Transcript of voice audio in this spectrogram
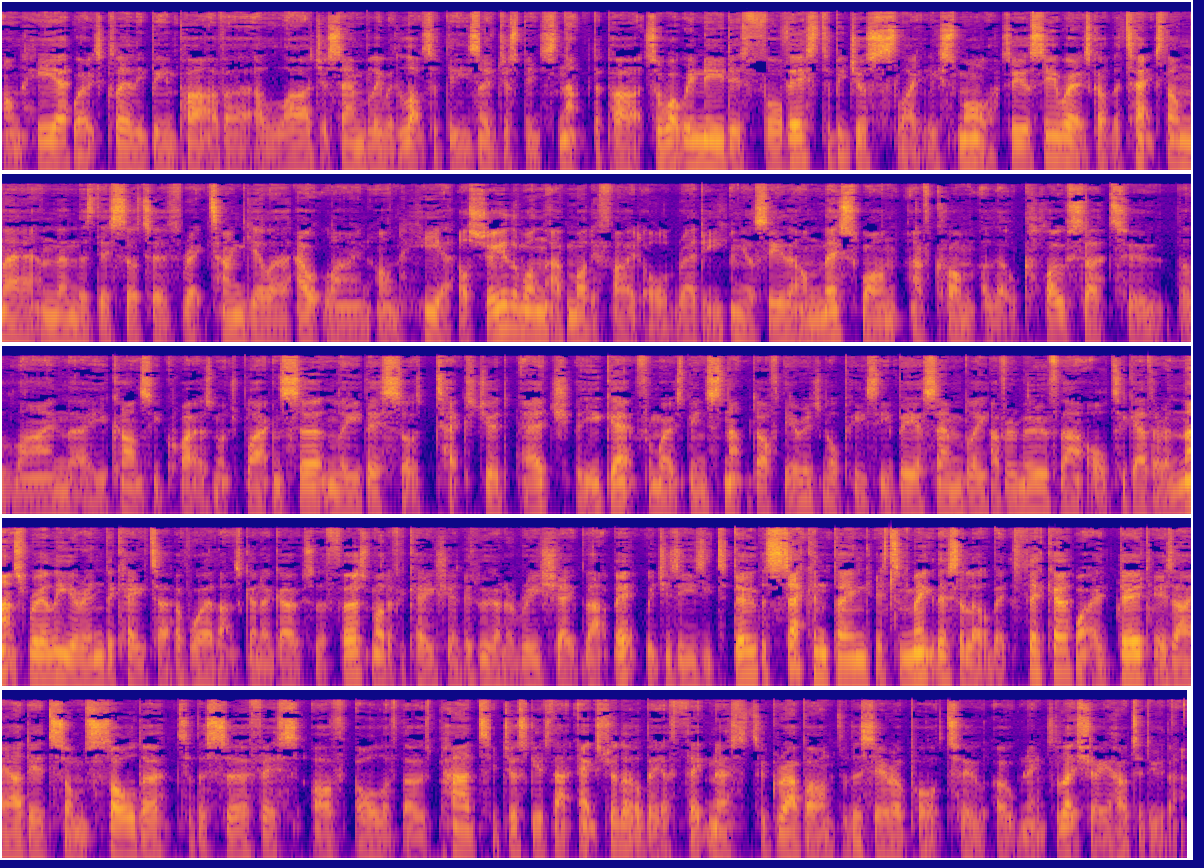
on here where it's clearly been part of a, a large assembly with lots of these. They've just been snapped apart. So what we need is for this to be just slightly smaller. So you'll see where it's got the text on there and then there's this sort of rectangular outline on here. I'll show you the one that I've modified already and you'll see that on this one I've come a little closer to the line there. You can't see quite as much black and certainly this sort of textured edge that you get from where it's been snapped off the original PCB assembly. I've removed that altogether and that's really your indicator of where that's going to go. So the first modification is we're going to reshape that bit which is easy to do. The second thing is to make this a little bit thicker. What I did is I added some solder to the surface of all of those pads. It just gives that extra little bit of thickness to grab on to the serial port 2 opening. So let's show you how to do that.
